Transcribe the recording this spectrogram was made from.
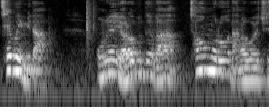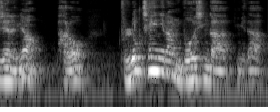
채부입니다. 오늘 여러분들과 처음으로 나눠볼 주제는요, 바로 블록체인이란 무엇인가입니다.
